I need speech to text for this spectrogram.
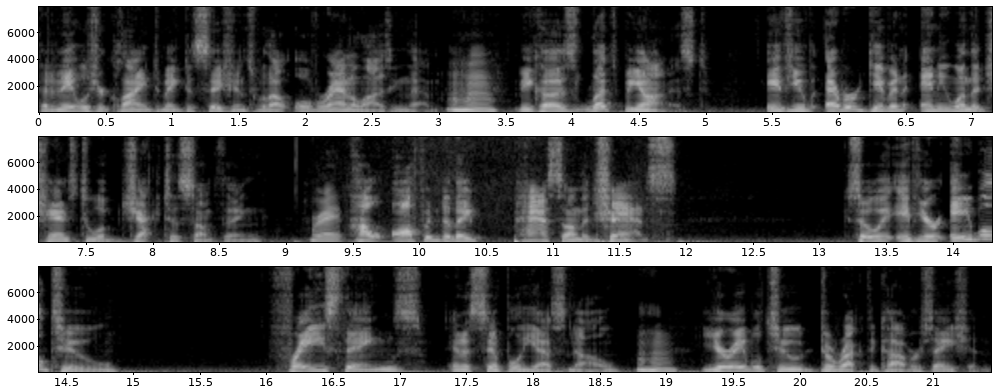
that enables your client to make decisions without overanalyzing them. Mm-hmm. Because let's be honest, if you've ever given anyone the chance to object to something, Right. how often do they pass on the chance? So if you're able to phrase things in a simple yes no, mm-hmm. you're able to direct the conversation.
